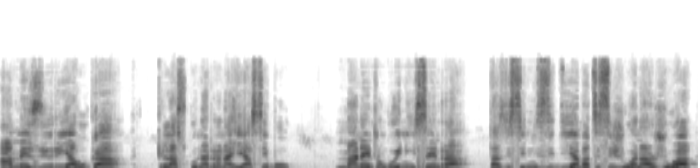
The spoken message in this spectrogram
a mesure ya huka class kunadra na hiasibu mana ntongo ini isendra tazisini zidi amba tisi juwa na juwa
